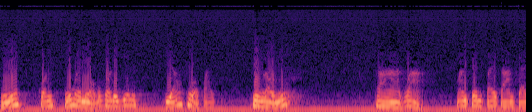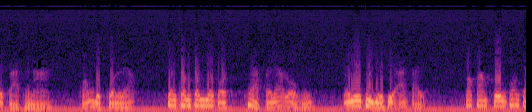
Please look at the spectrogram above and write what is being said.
หูคนหูไม่หนวกมันก็ได้ยินเสียงทั่วไปสิ่งเหล่านี้ ถ้าหากว่ามันเป็นไปตามใจปรารถนาของบุคคลแล้วเพียงคนคนเดียวก็แทบไปแล้วโลกนี้ ไม่มีที่อยู่ที่อาศัย เพราะความปรุงของใจ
